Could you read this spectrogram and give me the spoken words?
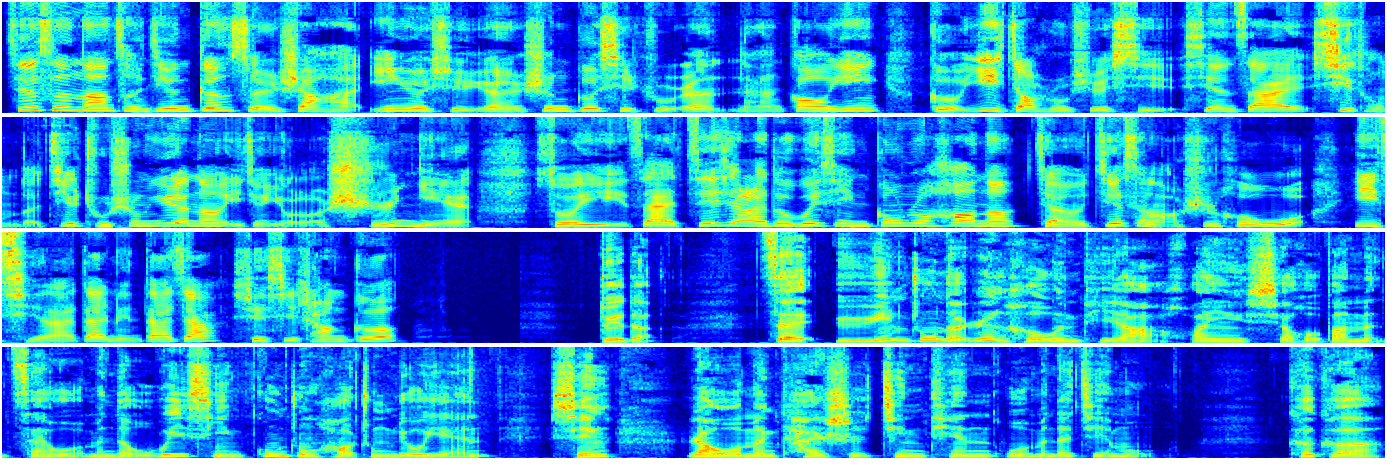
杰森呢曾经跟随上海音乐学院声歌系主任男高音葛毅教授学习，现在系统的接触声乐呢已经有了十年，所以在接下来的微信公众号呢，将由杰森老师和我一起来带领大家学习唱歌。对的，在语音中的任何问题啊，欢迎小伙伴们在我们的微信公众号中留言。行，让我们开始今天我们的节目。可可，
